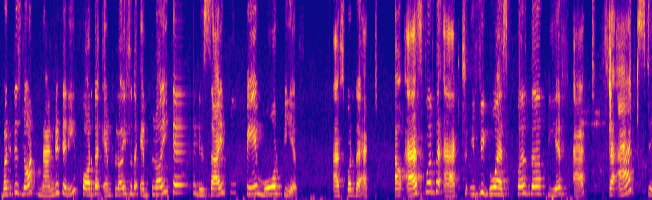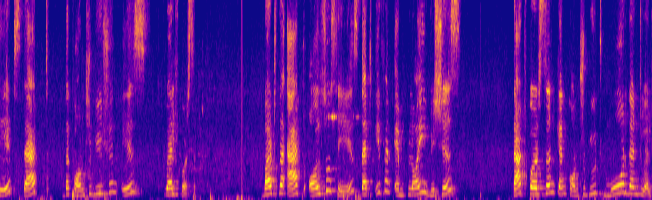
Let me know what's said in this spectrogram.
but it is not mandatory for the employee. So the employee can decide to pay more PF as per the act. Now, as per the act, if we go as per the PF Act, the act states that the contribution is 12%. But the act also says that if an employee wishes, that person can contribute more than 12%.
